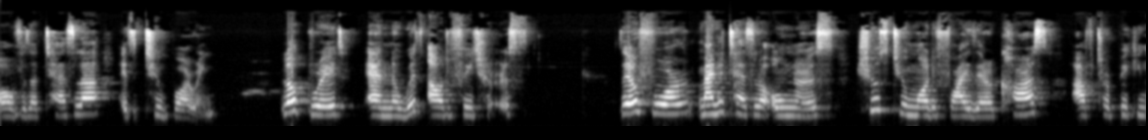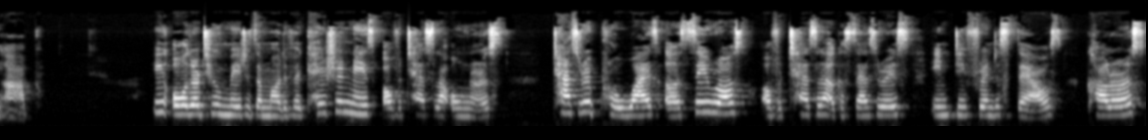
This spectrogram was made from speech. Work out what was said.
of the Tesla is too boring, low grade, and without features. Therefore, many Tesla owners choose to modify their cars after picking up. In order to meet the modification needs of Tesla owners, Tesery provides a series of Tesla accessories in different styles, colors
